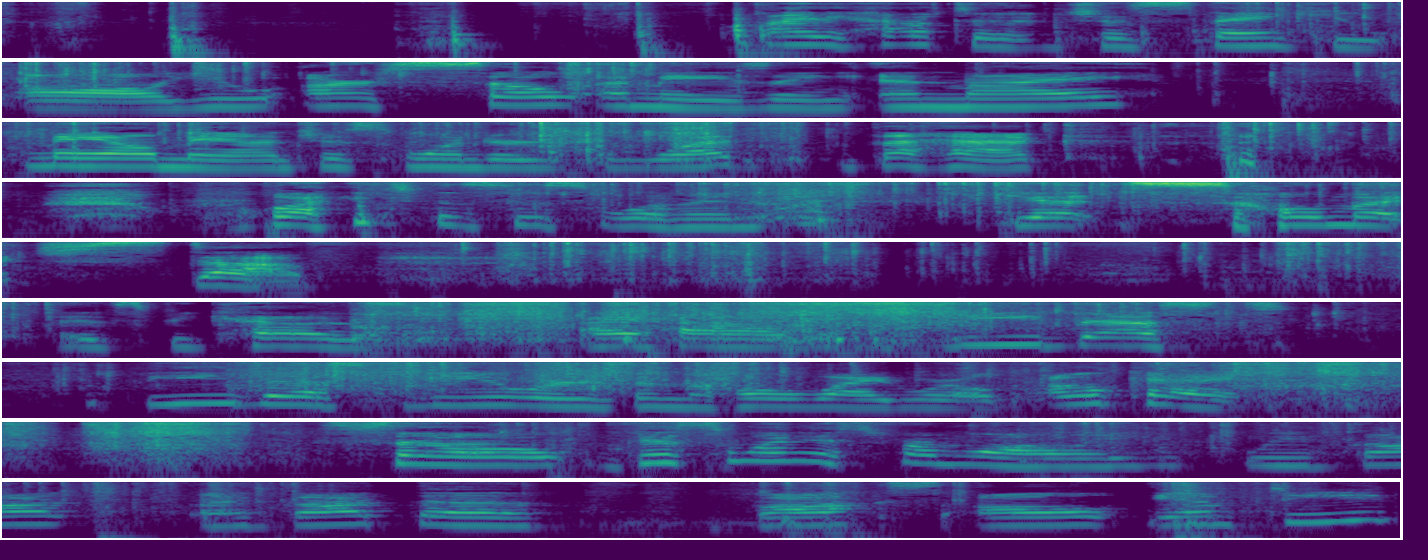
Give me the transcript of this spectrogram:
I have to just thank you all. You are so amazing. And my mailman just wonders what the heck. Why does this woman get so much stuff? It's because I have the best, the best viewers in the whole wide world. Okay. So this one is from Wallie. We've got, I've got the box all emptied.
